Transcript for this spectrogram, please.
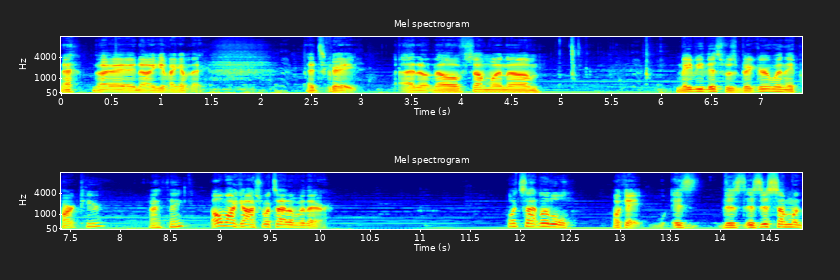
no, wait, wait, no, I get back up there. That's great. I don't know if someone, um. Maybe this was bigger when they parked here, I think. Oh my gosh, what's that over there? What's that little. Okay, is this is this someone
